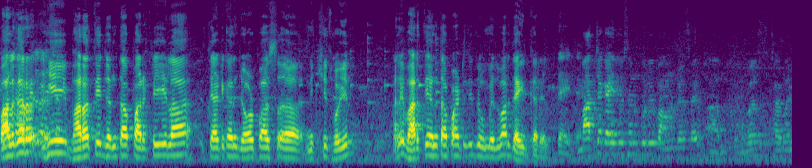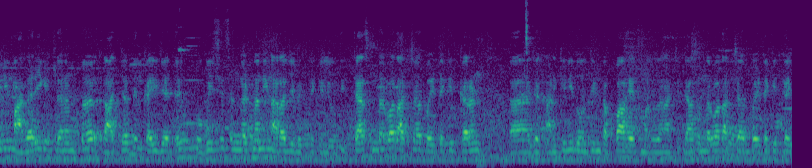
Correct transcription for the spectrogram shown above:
पालघर ही भारतीय जनता पार्टीला त्या ठिकाणी जवळपास निश्चित होईल आणि भारतीय जनता पार्टीचे उमेदवार जाहीर करेल. मागच्या काही दिवसांपूर्वी बावनकर साहेब साहेबांनी माघारी घेतल्यानंतर राज्यातील काही जे ते ओबीसी संघटनांनी नाराजी व्यक्त केली होती. त्या संदर्भात आजच्या बैठकीत कारण आणखीनही दोन तीन टप्पा आहेत मतदानाचे त्या संदर्भात आजच्या बैठकीत काही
